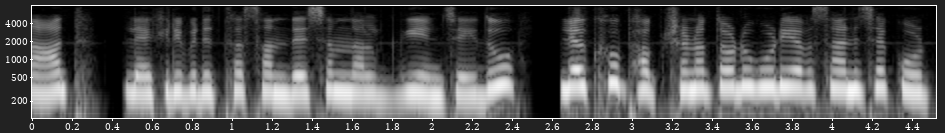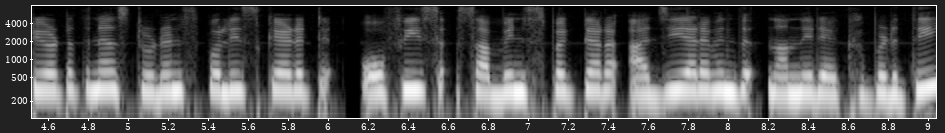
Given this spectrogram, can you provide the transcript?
നാഥ് ലഹരിവിരുദ്ധ സന്ദേശം നൽകുകയും ചെയ്തു. ലഘു ഭക്ഷണത്തോടുകൂടി അവസാനിച്ച കൂട്ടിയോട്ടത്തിന് students police cadet office sub inspector Aji Aravind നന്ദി രേഖപ്പെടുത്തി.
